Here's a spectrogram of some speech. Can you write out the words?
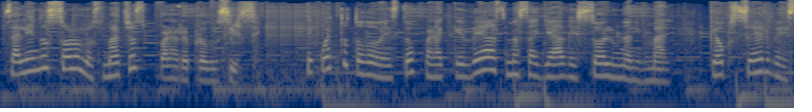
saliendo solo los machos para reproducirse. Te cuento todo esto para que veas más allá de solo un animal, que observes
